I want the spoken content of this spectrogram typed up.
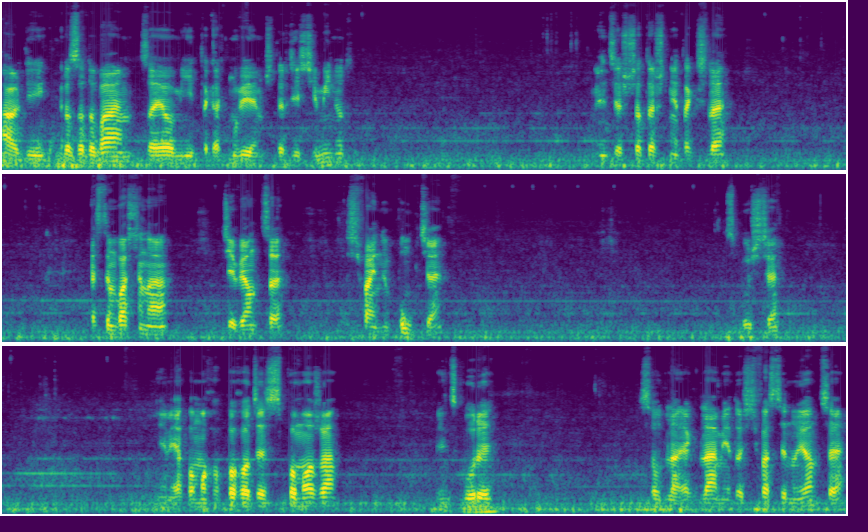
Aldi rozładowałem. Zajęło mi, tak jak mówiłem, 40 minut. Więc jeszcze też nie tak źle. Jestem właśnie na dziewiątce, w fajnym punkcie. Spójrzcie. Nie wiem, ja pochodzę z Pomorza, więc góry są dla, jak dla mnie dość fascynujące.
